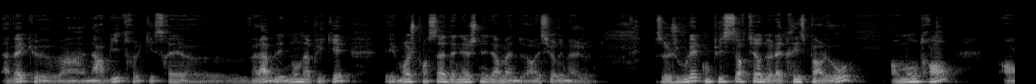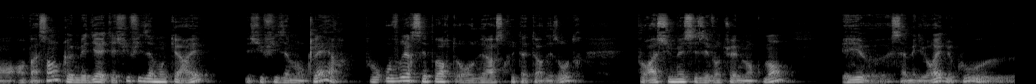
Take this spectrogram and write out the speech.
avec un arbitre qui serait valable et non impliqué. Et moi je pensais à Daniel Schneiderman de Arrêt sur je voulais qu'on puisse sortir de la crise par le haut, en montrant, en, en passant, que le média était suffisamment carré et suffisamment clair pour ouvrir ses portes au regard scrutateur des autres, pour assumer ses éventuels manquements, et euh, s'améliorer du coup euh,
